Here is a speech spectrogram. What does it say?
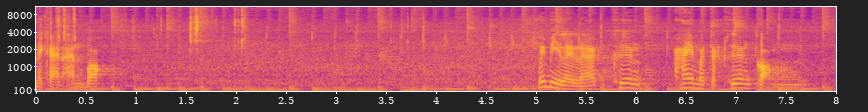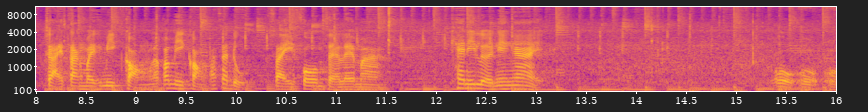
ในการ unboxไม่มีอะไรแล้วเครื่องให้มาจากเครื่องกล่องจ่ายตังไปมีกล่อง แล้วก็มีกล่องพัสดุใส่โฟมใส่อะไรมา แค่นี้เลยง่าย ๆ โอ้โอ้โอ้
